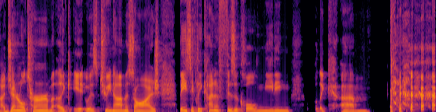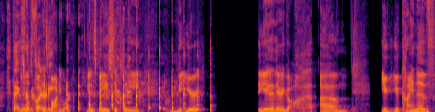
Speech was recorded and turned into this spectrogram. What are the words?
a general term. Like it was tuina massage, basically kind of physical kneading like um Thanks well, for the it's, clarity. it's body work. It's basically you're yeah, there you go. Um you you kind of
